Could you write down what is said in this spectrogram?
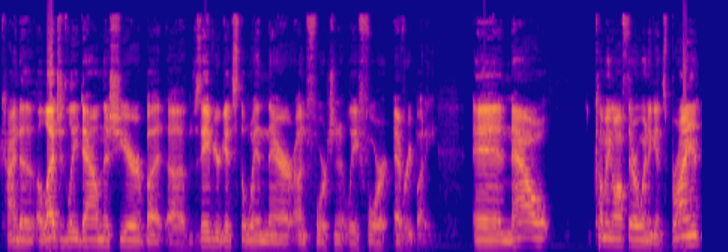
kind of allegedly down this year, but uh, Xavier gets the win there, unfortunately, for everybody. And now, coming off their win against Bryant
